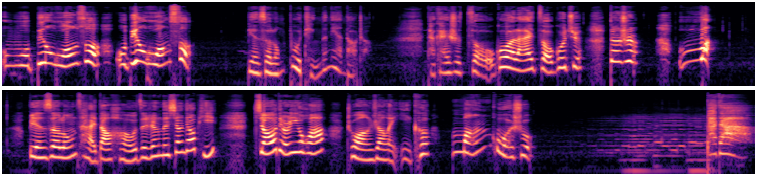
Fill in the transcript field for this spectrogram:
我变黄色，我变黄色。”变色龙不停的念叨着，他开始走过来走过去，但是，哇！变色龙踩到猴子扔的香蕉皮，脚底儿一滑，撞上了一棵芒果树。啪嗒！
